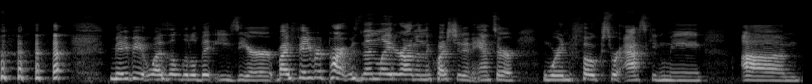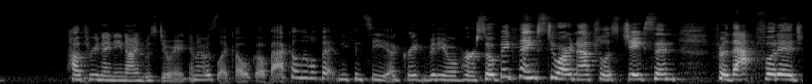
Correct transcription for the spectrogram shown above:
Maybe it was a little bit easier. My favorite part was then later on in the question and answer when folks were asking me um, how 399 was doing. And I was like, oh, go back a little bit and you can see a great video of her. So big thanks to our naturalist Jason for that footage.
